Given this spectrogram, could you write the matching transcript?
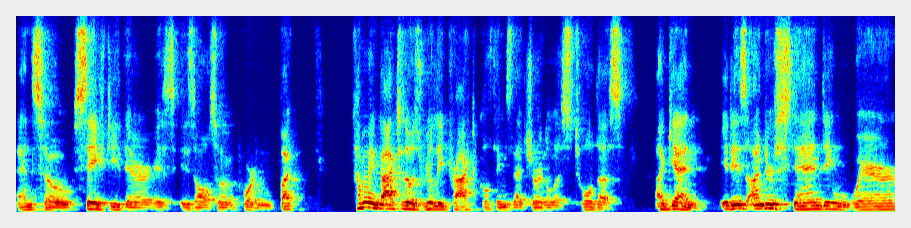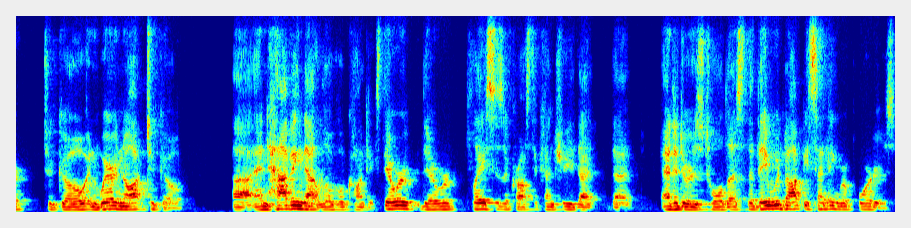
And so safety there is, is also important. But coming back to those really practical things that journalists told us, again, it is understanding where to go and where not to go. Uh, and having that local context. There were there were places across the country that that editors told us that they would not be sending reporters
